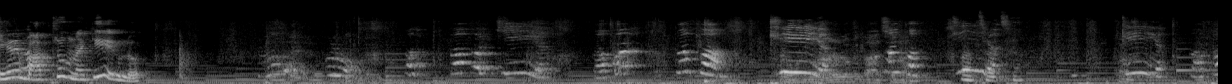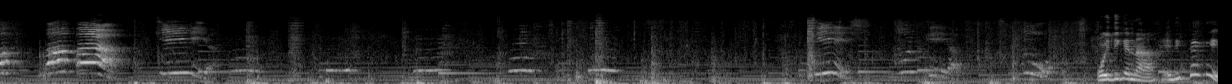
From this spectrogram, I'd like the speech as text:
এখানে বাথরুম নাকি এগুলো? ওইদিকে না এদিকটা কি?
